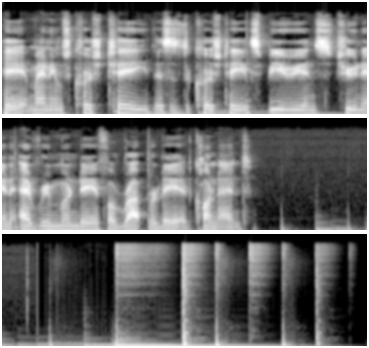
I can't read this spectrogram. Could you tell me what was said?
Hey, my name is Kush T. This is the Kush T Experience. Tune in every Monday for rap related content.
